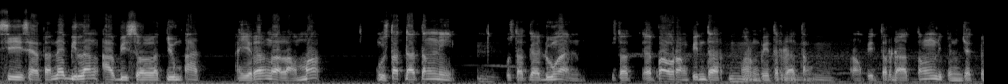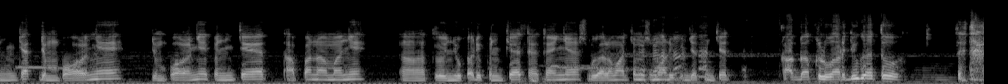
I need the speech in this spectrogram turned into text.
si setannya bilang abis sholat Jumat. Akhirnya nggak lama Ustadz datang nih. Ustadz gadungan. Ustadz apa orang pintar. Hmm. orang pintar datang Hmm. orang pintar datang dipencet-pencet jempolnya jempolnya pencet apa namanya eh, telunjuknya dipencet tetenya segala macam semua dipencet-pencet. Kagak keluar juga tuh.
